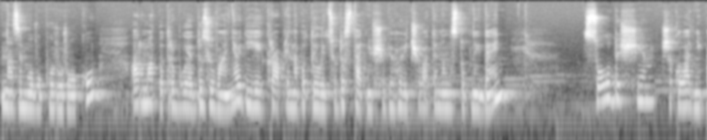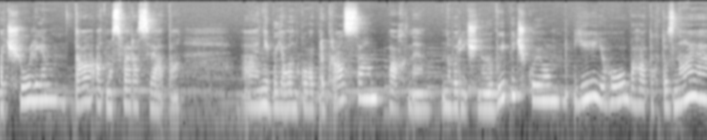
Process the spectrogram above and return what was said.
на зимову пору року. Аромат потребує дозування однієї краплі на потилицю достатньо, щоб його відчувати на наступний день. Солодощі, шоколадні пачулі та атмосфера свята. Е, Ніби ялинкова прикраса, пахне новорічною випічкою, і його багато хто знає,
